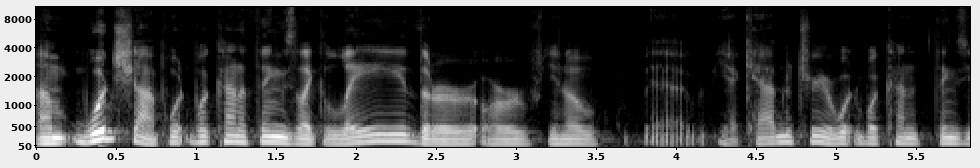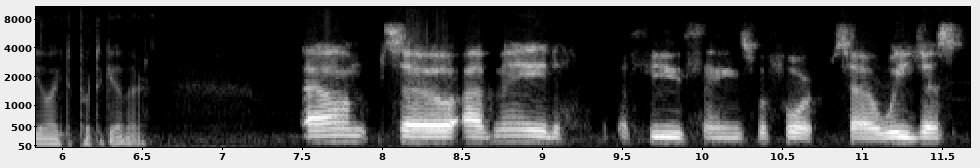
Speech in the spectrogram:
Um, wood shop. What what kind of things like lathe or or you know, uh, yeah, cabinetry or what what kind of things do you like to put together? Um, so I've made a few things before. So we just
